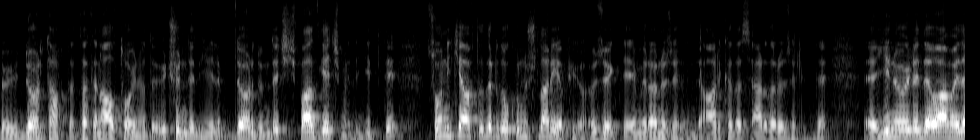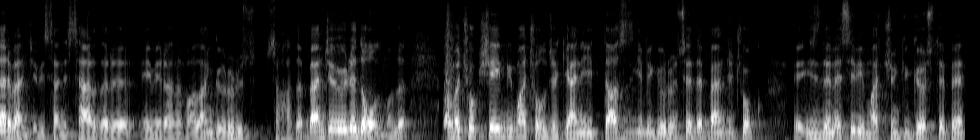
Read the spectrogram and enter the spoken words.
Böyle 4 hafta zaten 6 oynadı. 3'ünde diyelim 4'ünde hiç vazgeçmedi gitti. Son 2 haftadır dokunuşlar yapıyor. Özellikle Emirhan özelinde. Arkada Serdar özelinde. Ee, yine öyle devam eder bence. Biz hani Serdar'ı, Emirhan'ı falan görürüz sahada. Bence öyle de olmalı. Ama çok şey bir maç olacak. Yani iddiasız gibi görünse de bence çok e, izlenesi bir maç. Çünkü Göztepe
